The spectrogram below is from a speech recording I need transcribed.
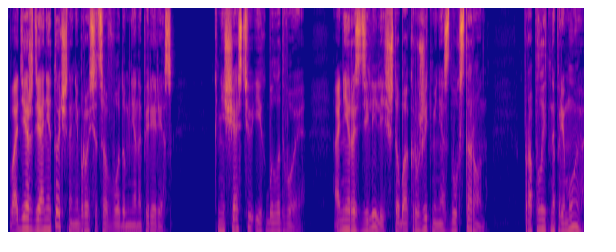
В одежде они точно не бросятся в воду мне наперерез. К несчастью, их было двое. Они разделились, чтобы окружить меня с двух сторон. Проплыть напрямую?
